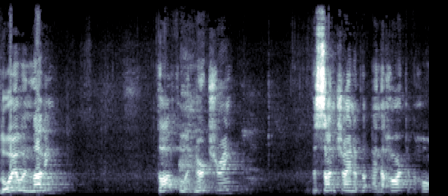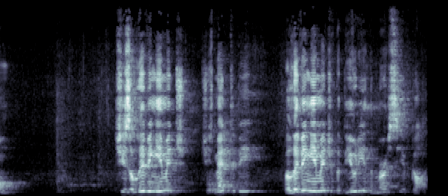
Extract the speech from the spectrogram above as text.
Loyal and loving, thoughtful and nurturing, the sunshine the, and the heart of the home. She's a living image, she's meant to be a living image of the beauty and the mercy of God.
